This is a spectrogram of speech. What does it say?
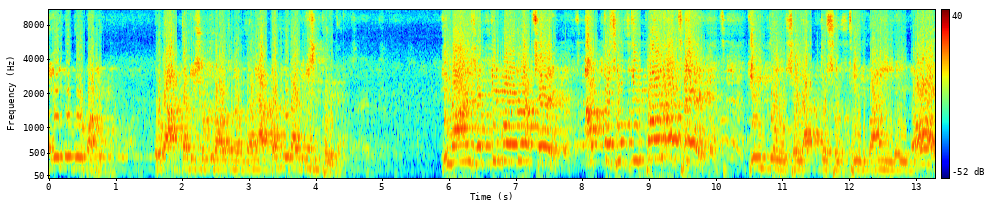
এই লোকগুলো পাবে। ওটা আধ্যাত্মিক শক্তির আলোচনা করতে আমি আধ্যাত্মিকতা আগে নিষেধ করি না। শক্তির প্রয়োজন আছে, আত্মশক্তির প্রয়োজন আছে। কিন্তু সেই আত্মশক্তির বাণী এই নয়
